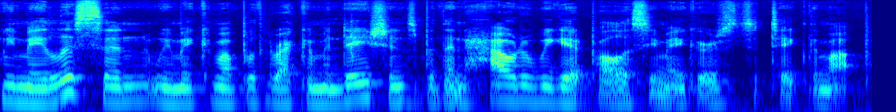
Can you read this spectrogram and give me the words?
We may listen, we may come up with recommendations, but then how do we get policymakers to take them up?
